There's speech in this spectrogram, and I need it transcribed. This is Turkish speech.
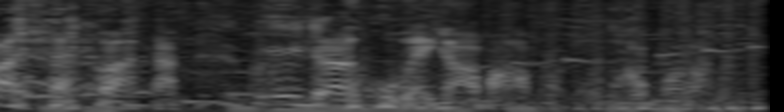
唉呀妈呀这个我要吧吧吧吧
